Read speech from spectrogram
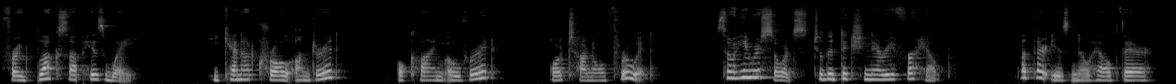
for it blocks up his way. He cannot crawl under it, or climb over it, or tunnel through it. So he resorts to the dictionary for help. But there is no help there.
